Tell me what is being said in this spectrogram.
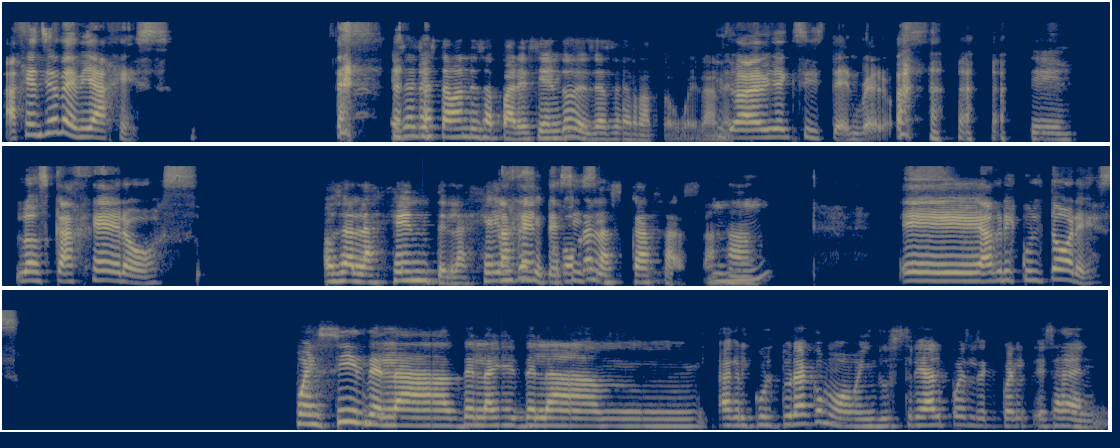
Agencias de viajes. Esas ya estaban desapareciendo desde hace rato, güey. Todavía existen, pero. Sí. Los cajeros, O sea, la gente, la gente, que cobra las cajas. Ajá. Eh, agricultores. Pues sí, de la, de la, de la mm, agricultura como industrial, pues esa en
